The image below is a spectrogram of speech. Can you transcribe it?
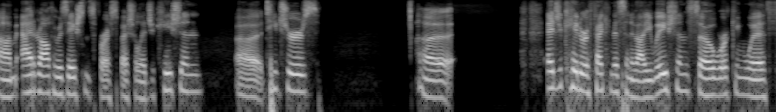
Um, added authorizations for our special education uh, teachers. Uh, educator effectiveness and evaluation. So working with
